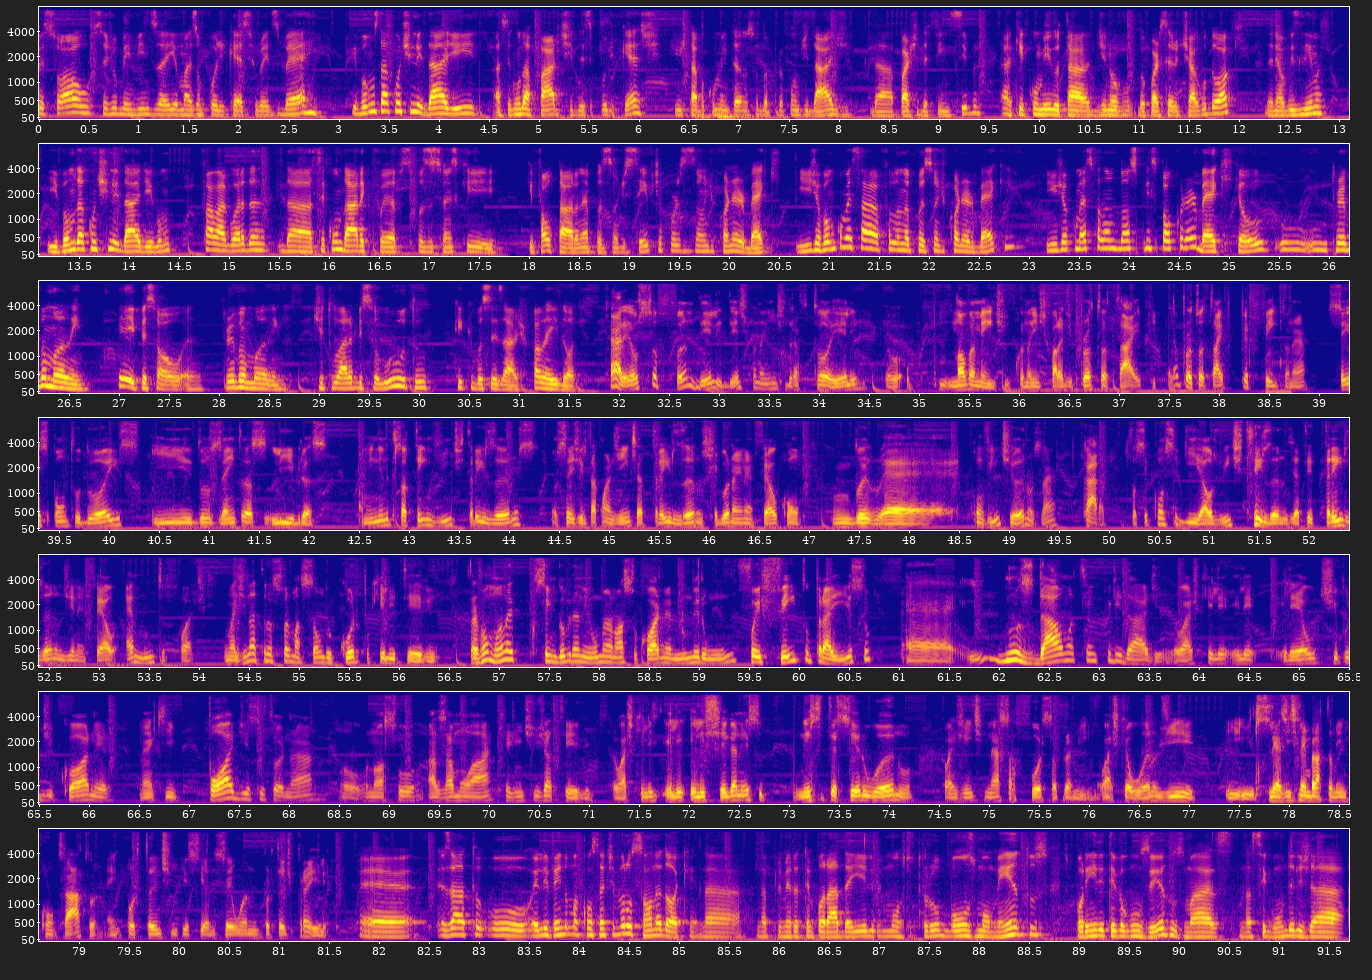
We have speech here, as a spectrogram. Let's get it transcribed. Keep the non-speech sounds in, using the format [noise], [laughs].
Pessoal, sejam bem-vindos aí a mais um podcast Raids BR. E vamos dar continuidade aí à segunda parte desse podcast. A gente estava comentando sobre a profundidade da parte defensiva. Aqui comigo tá de novo meu parceiro Thiago Doc, Daniel Vislima. E vamos dar continuidade aí, vamos falar agora da, da secundária, que foi as posições que, que faltaram, né? A posição de safety e a posição de cornerback. E já vamos começar falando da posição de cornerback. E já começa falando do nosso principal cornerback, que é o, o, o Trevor Mullen. E aí, pessoal, uh, Trevor Mullen, titular absoluto, o que, que vocês acham? Fala aí, Doc. Cara, eu sou fã dele desde quando a gente draftou ele. Eu, novamente, quando a gente fala de prototype, ele é um prototype perfeito, né? 6.2 e 200 libras. Um menino que só tem 23 anos, ou seja, ele tá com a gente há 3 anos, chegou na NFL com, é, com 20 anos, né? Cara, você conseguir aos 23 anos já ter 3 anos de NFL é muito forte. Imagina a transformação do corpo que ele teve. Travon Mullen, sem dúvida nenhuma, é o nosso corner número 1, um, foi feito para isso é, e nos dá uma tranquilidade. Eu acho que ele, ele, ele é o tipo de corner né, que pode se tornar o nosso Azamoah que a gente já teve. Eu acho que ele, ele, ele chega nesse, nesse terceiro ano com a gente nessa força para mim. Eu acho que é o ano de e se a gente lembrar também o contrato, é importante que esse ano seja um ano importante para ele. É, exato. O, ele vem numa constante evolução, né, Doc? Na, na primeira temporada aí ele mostrou bons momentos, porém ele teve alguns erros, mas na segunda ele já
